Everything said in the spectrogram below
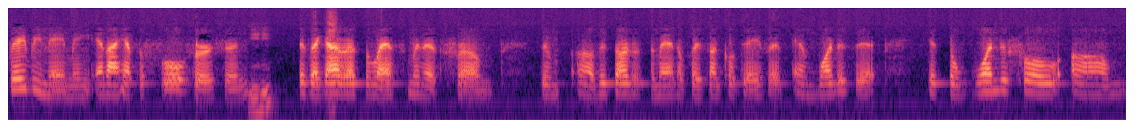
baby naming, and I have the full version Mhm. because I got it at the last minute from the uh, the daughter of the man who plays Uncle David. And what is it? It's a wonderful um,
